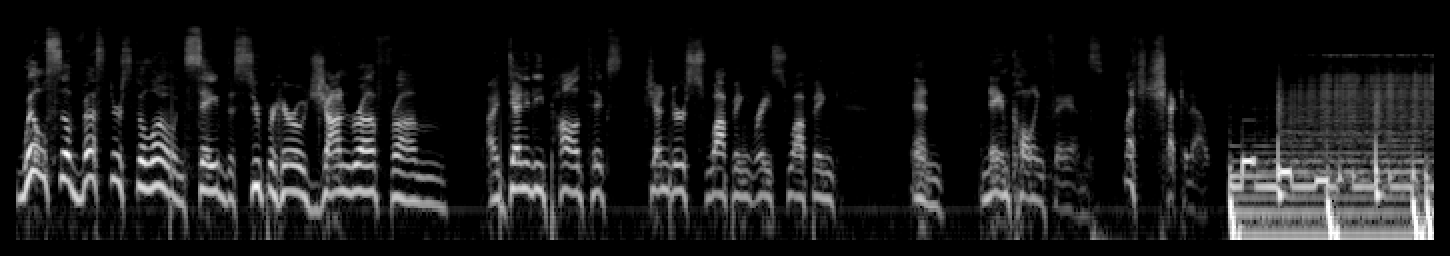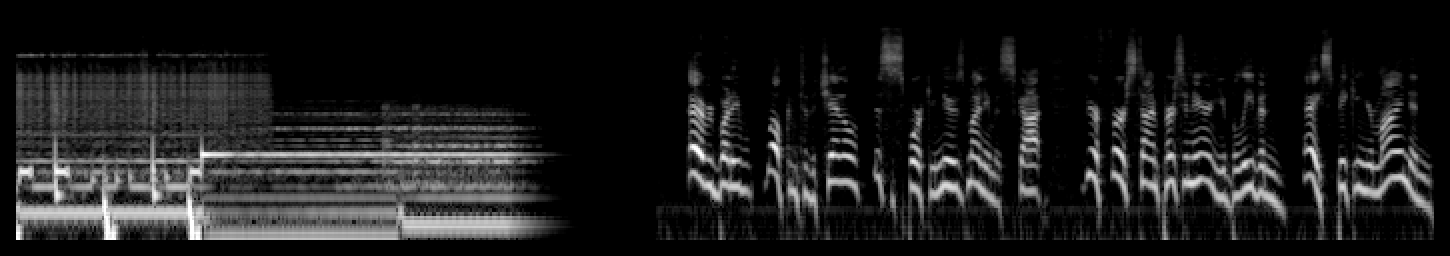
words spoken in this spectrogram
Will Sylvester Stallone save the superhero genre from identity politics, gender swapping, race swapping, and name calling fans? Let's check it out. Hey everybody, welcome to the channel. This is Sporking News. My name is Scott. If you're a first time person here and you believe in, hey, speaking your mind and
